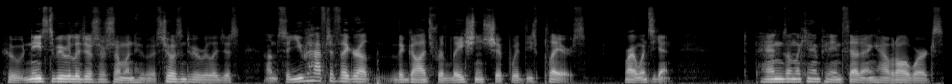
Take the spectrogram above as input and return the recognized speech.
who needs to be religious or someone who has chosen to be religious. Um, so you have to figure out the god's relationship with these players, right? Once again, depends on the campaign setting, how it all works.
